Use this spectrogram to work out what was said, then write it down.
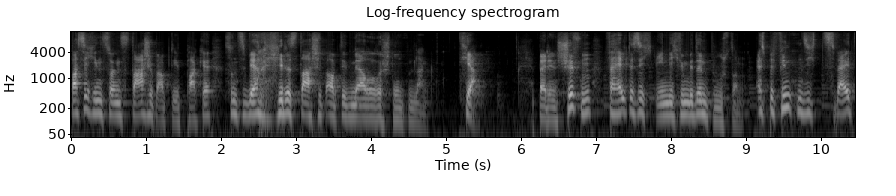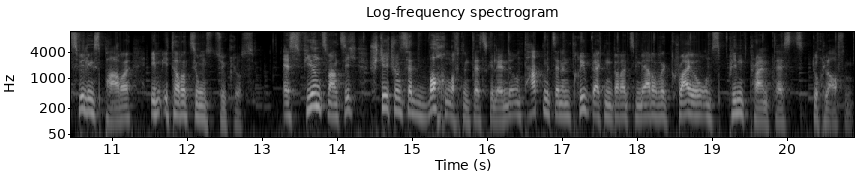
was ich in so ein Starship-Update packe, sonst wäre jedes Starship-Update mehrere Stunden lang. Tja, bei den Schiffen verhält es sich ähnlich wie mit den Boostern. Es befinden sich zwei Zwillingspaare im Iterationszyklus. S24 steht schon seit Wochen auf dem Testgelände und hat mit seinen Triebwerken bereits mehrere Cryo- und Spin-Prime-Tests durchlaufen.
